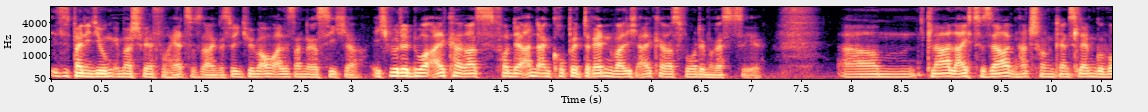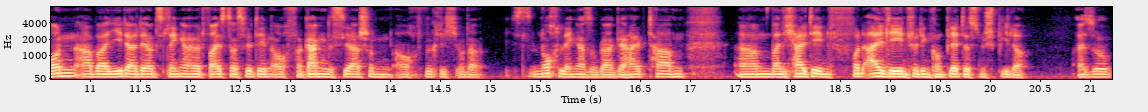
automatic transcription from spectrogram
es bei den Jungen immer schwer vorherzusagen. Deswegen bin ich mir auch alles andere sicher. Ich würde nur Alcaraz von der anderen Gruppe trennen, weil ich Alcaraz vor dem Rest sehe. Ähm, klar, leicht zu sagen, hat schon Grand Slam gewonnen, aber jeder, der uns länger hört, weiß, dass wir den auch vergangenes Jahr schon auch wirklich oder noch länger sogar gehypt haben, ähm, weil ich halte ihn von all denen für den komplettesten Spieler. Also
